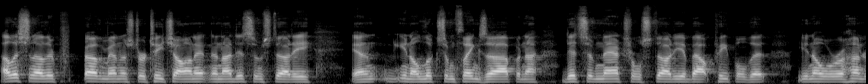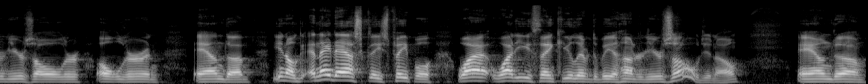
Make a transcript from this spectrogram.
I listened to other, other minister teach on it, and I did some study and, you know, looked some things up, and I did some natural study about people that, you know, were 100 years old or older, and, and uh, you know, and they'd ask these people, why, why do you think you live to be 100 years old, you know? And, uh,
